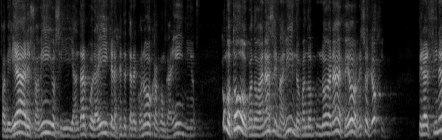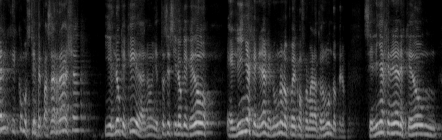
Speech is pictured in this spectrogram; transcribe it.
familiares o amigos y andar por ahí, que la gente te reconozca con cariño. Como todo, cuando ganás es más lindo, cuando no ganás es peor, eso es lógico. Pero al final es como siempre, pasar raya y es lo que queda, ¿no? Y entonces si lo que quedó en líneas generales, ¿no? uno no puede conformar a todo el mundo, pero si en líneas generales quedó un,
